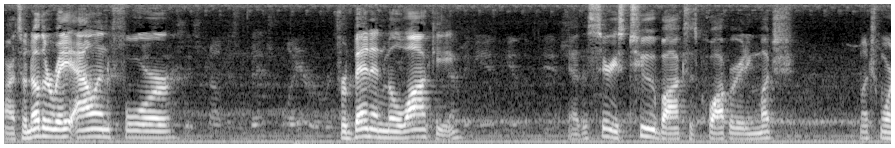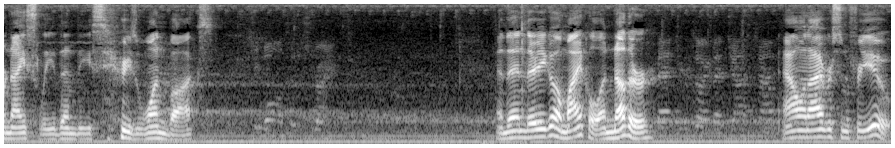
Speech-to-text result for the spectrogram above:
All right, so another Ray Allen for for Ben in Milwaukee. Yeah, the Series Two box is cooperating much much more nicely than the Series One box. And then there you go, Michael. Another Allen Iverson for you.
